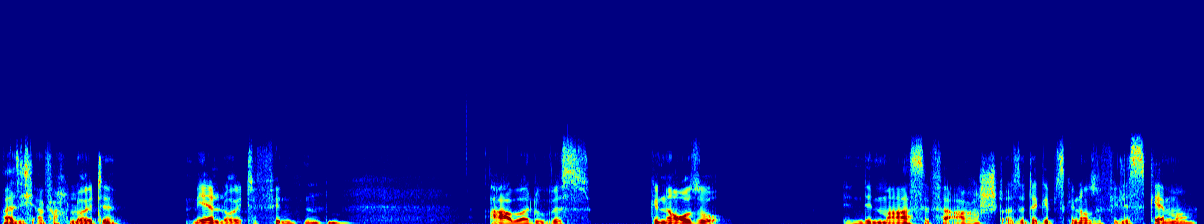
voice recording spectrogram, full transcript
weil sich einfach Leute, mehr Leute finden, aber du wirst genauso in dem Maße verarscht. Also da gibt es genauso viele Scammer.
